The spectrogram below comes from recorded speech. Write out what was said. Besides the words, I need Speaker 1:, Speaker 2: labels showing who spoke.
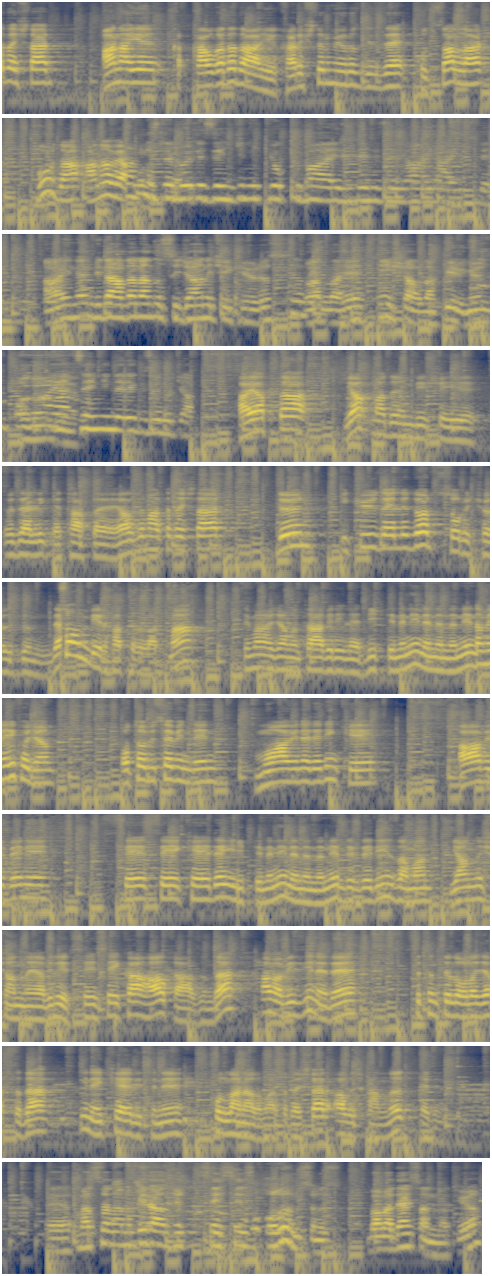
Speaker 1: Arkadaşlar anayı ka- kavgada dahi karıştırmıyoruz bizde kutsallar. Burada ana ve
Speaker 2: Bizde böyle zenginlik yok ki bari denize ayrı ayrı denize.
Speaker 3: Aynen bir de Adana'nın sıcağını çekiyoruz.
Speaker 2: Tabii.
Speaker 3: Vallahi inşallah bir gün olur
Speaker 2: Hayat
Speaker 3: diye.
Speaker 2: zenginlere güzel hocam.
Speaker 1: hayatta yapmadığım bir şeyi özellikle tahtaya yazdım arkadaşlar. Dün 254 soru çözdüm. de. Son bir hatırlatma. Sima hocamın tabiriyle dittininin Amerik hocam otobüse bindin. Muavine dedin ki abi beni SSK'de indir dediğin zaman yanlış anlayabilir. SSK halk ağzında ama biz yine de sıkıntılı olacaksa da yine K'lisini kullanalım arkadaşlar. Alışkanlık edin.
Speaker 3: Ee, Masal Hanım birazcık sessiz olur musunuz? Baba ders anlatıyor.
